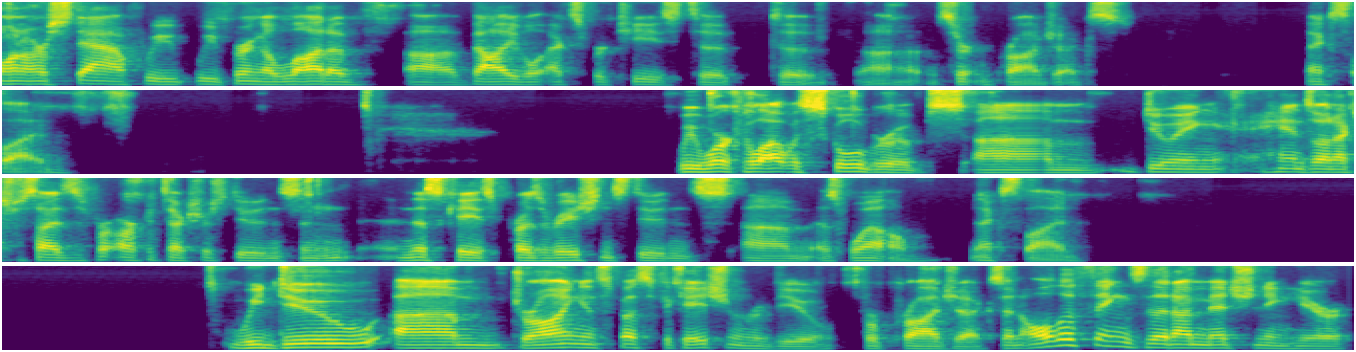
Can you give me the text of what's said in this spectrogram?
on our staff, we, we bring a lot of uh, valuable expertise to, to uh, certain projects. Next slide. We work a lot with school groups, um, doing hands-on exercises for architecture students, and in this case, preservation students um, as well. Next slide. We do um, drawing and specification review for projects, and all the things that I'm mentioning here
